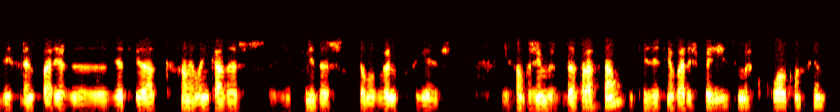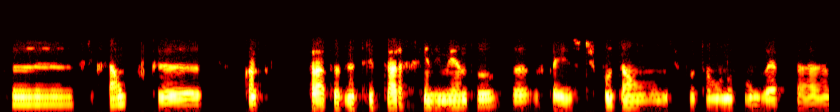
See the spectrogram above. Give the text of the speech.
diferentes áreas de, de atividade que são elencadas e definidas pelo governo português. E são regimes de atração que existem em vários países, mas que colocam sempre fricção, porque trata de tributar rendimento, eh, os países disputam, disputam no fundo essa,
